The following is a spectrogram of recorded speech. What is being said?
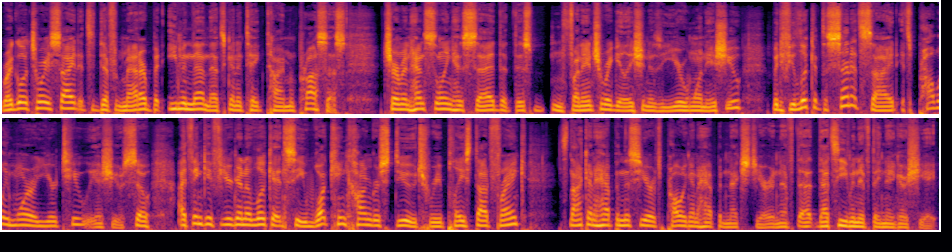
Regulatory side, it's a different matter, but even then, that's going to take time and process. Chairman Hensarling has said that this financial regulation is a year one issue, but if you look at the Senate side, it's probably more a year two issue. So I think if you're going to look at and see what can Congress do to replace Dodd Frank, it's not going to happen this year. It's probably going to happen next year, and if that that's even if they negotiate.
